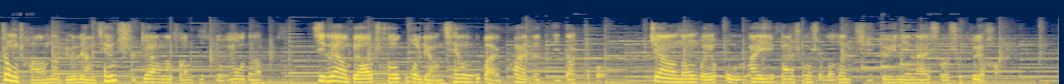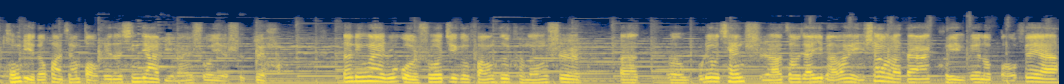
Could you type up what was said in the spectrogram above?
正常的，比如两千尺这样的房子左右的，尽量不要超过两千五百块的 deductible，这样能维护万一发生什么问题，对于您来说是最好。同比的话，讲保费的性价比来说也是最好。那另外，如果说这个房子可能是，呃呃五六千尺啊，造价一百万以上啊，大家可以为了保费啊，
